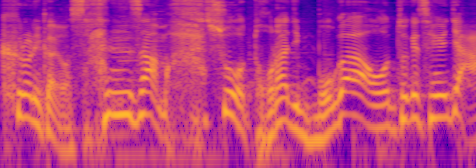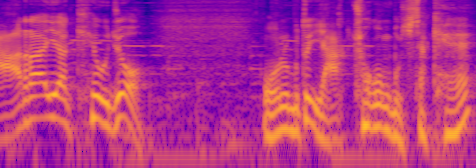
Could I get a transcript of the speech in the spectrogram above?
그러니까요, 산삼, 하수오, 도라지 뭐가 어떻게 생겼는지 알아야 캐오죠. 오늘부터 약초 공부 시작해.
